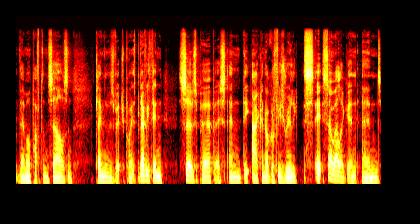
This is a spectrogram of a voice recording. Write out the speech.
them up after themselves and claim them as victory points. But everything serves a purpose, and the iconography is really it's, so elegant and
